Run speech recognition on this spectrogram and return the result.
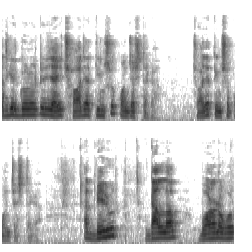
আজকের গোল্ড যাই ছ হাজার তিনশো পঞ্চাশ টাকা ছ হাজার তিনশো পঞ্চাশ টাকা। আর বেলুর ডাল্লভ বরানগর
